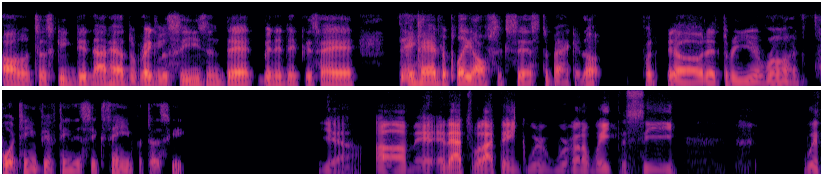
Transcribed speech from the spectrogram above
although Tuskegee did not have the regular season that Benedict has had, they had the playoff success to back it up for uh, that three year run 14, 15, and 16 for Tuskegee. Yeah. Um, and, and that's what I think we're, we're going to wait to see with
